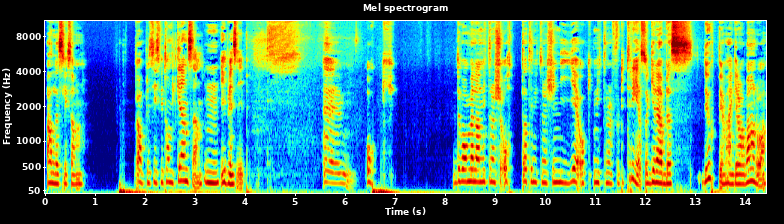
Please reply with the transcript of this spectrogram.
alldeles liksom, ja precis vid tomtgränsen Mm. i princip. Ehm, och det var mellan 1928 till 1929 och 1943 så grävdes det upp i de här gravarna då.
